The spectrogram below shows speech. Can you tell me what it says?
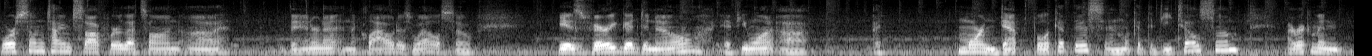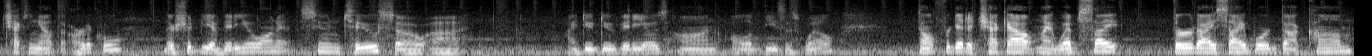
or sometimes software that's on uh, the internet and the cloud as well. So it is very good to know if you want more in depth look at this and look at the details some. I recommend checking out the article. There should be a video on it soon too, so uh, I do do videos on all of these as well. Don't forget to check out my website, thirdeyecyborg.com,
